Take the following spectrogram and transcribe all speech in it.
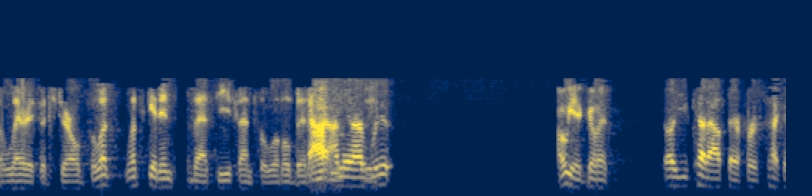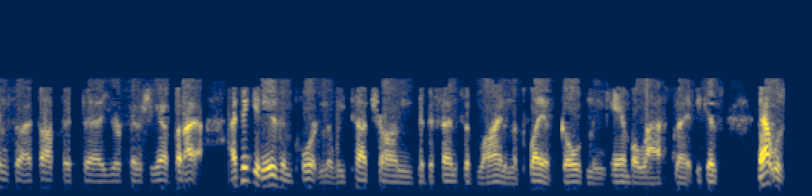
to Larry Fitzgerald. So let's let's get into that defense a little bit. I, I mean, I really. Oh yeah, go ahead. Oh, you cut out there for a second, so I thought that uh, you were finishing up. But I, I think it is important that we touch on the defensive line and the play of Golden and Campbell last night because that was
